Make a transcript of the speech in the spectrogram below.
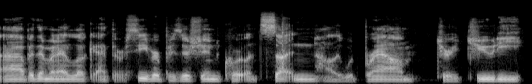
Uh, but then when I look at the receiver position, Courtland Sutton, Hollywood Brown, Jerry Jeudy,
